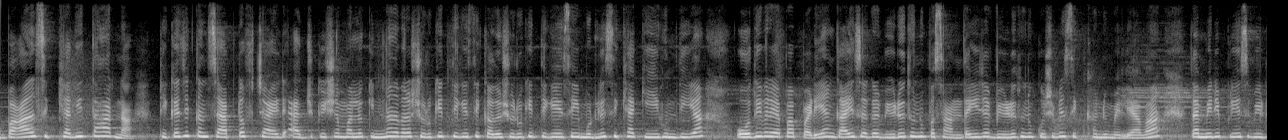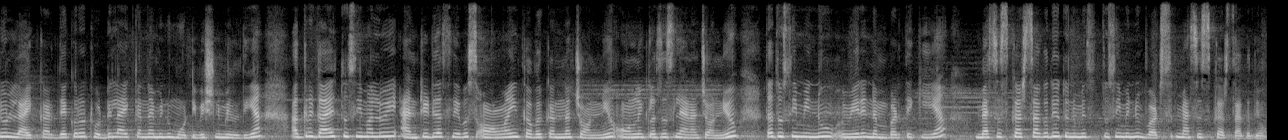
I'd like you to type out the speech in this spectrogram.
ਬਾਲ ਸਿੱਖਿਆ ਦੀ ਧਾਰਨਾ, ਠੀਕ ਹੈ ਜੀ? ਕਨਸੈਪਟ ਆਫ ਚਾਈਲਡ ਐਜੂਕੇਸ਼ਨ ਮੰਨ ਲਓ ਕਿੰਨਾ ਦੁਆਰਾ ਸ਼ੁਰੂ ਕੀਤੀ ਗਈ ਸੀ, ਕਦੋਂ ਸ਼ੁਰੂ ਕੀਤੀ ਗਈ ਸੀ, ਮੁੱਢਲੀ ਸਿੱਖਿਆ ਕੀ ਹੁੰਦੀ ਆ, ਉਹਦੇ ਬਾਰੇ ਆਪਾਂ ਪੜ੍ਹੇ ਆ। ਗਾਇਸ ਅਗਰ ਵੀਡੀਓ ਤੁਹਾਨੂੰ ਪਸੰਦ ਆਈ ਜਾਂ ਵੀਡੀਓ ਤੁਹਾਨੂੰ ਕੁਝ ਵੀ ਸਿੱਖਣ ਨੂੰ ਮਿਲਿਆ ਵਾ, ਤਾਂ ਮੇਰੀ ਪਲੀਜ਼ ਵੀਡੀਓ ਨੂੰ ਲਾਈਕ ਕਰ ਦਿਆ ਕਰੋ। ਤੁਹਾਡੇ ਲਾਈਕ ਕਰਨਾ ਮੈਨੂੰ ਮੋਟੀਵੇਸ਼ਨ ਮਿਲਦੀ ਆ। ਅਗਰ ਗਾਇਸ ਤੁਸੀਂ ਮੰਨ ਲਓ ਇਹ ਐਂਟੀ ਦਾ ਸਿਲੇਬਸ ਆਨਲਾਈਨ ਕਵਰ ਕਰਨਾ ਚਾਹੁੰਦੇ ਹੋ ਆਨਲਾਈਨ ਕਲਾਸਿਸ ਲੈਣਾ ਚਾਹੁੰਦੇ ਹੋ, ਤਾਂ ਤੁਸੀਂ ਮੈਨੂੰ ਮੇਰੇ ਨੰਬਰ ਤੇ ਕੀ ਆ ਮੈਸੇਜ ਕਰ ਸਕਦੇ ਹੋ ਤੁਹਾਨੂੰ ਤੁਸੀਂ ਮੈਨੂੰ WhatsApp ਮੈਸੇਜ ਕਰ ਸਕਦੇ ਹੋ।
